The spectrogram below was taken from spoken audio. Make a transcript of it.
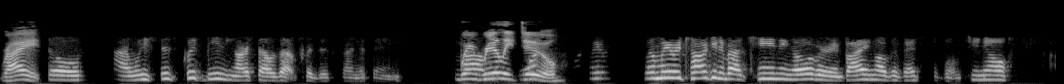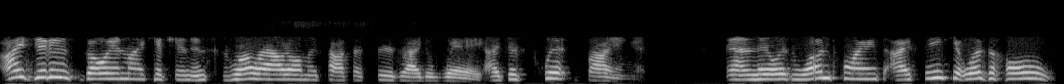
Right. So uh, we should quit beating ourselves up for this kind of thing. We Um, really do. when we were talking about changing over and buying all the vegetables, you know, I didn't go in my kitchen and throw out all my processed food right away. I just quit buying it. And there was one point, I think it was a whole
